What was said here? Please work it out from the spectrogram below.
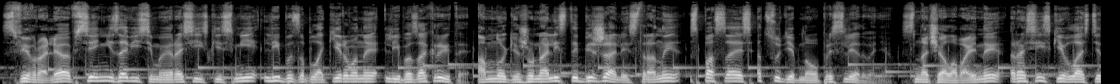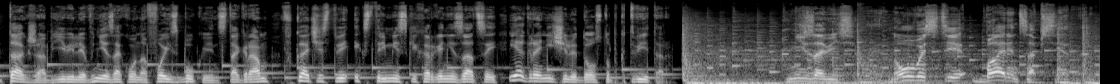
С февраля все независимые российские СМИ либо заблокированы, либо закрыты, а многие журналисты бежали из страны с спасаясь от судебного преследования. С начала войны российские власти также объявили вне закона Facebook и Instagram в качестве экстремистских организаций и ограничили доступ к Twitter. Независимые новости. Барин обседный.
